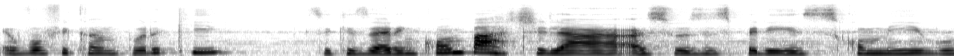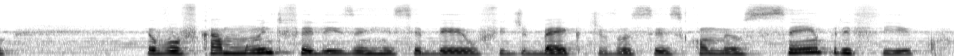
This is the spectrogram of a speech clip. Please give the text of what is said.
eu vou ficando por aqui. Se quiserem compartilhar as suas experiências comigo, eu vou ficar muito feliz em receber o feedback de vocês, como eu sempre fico.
